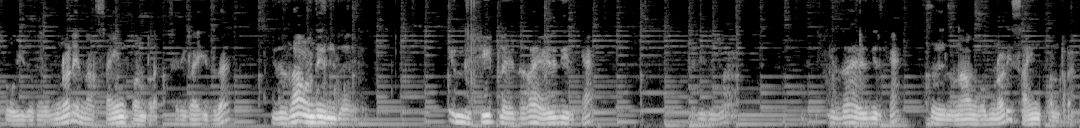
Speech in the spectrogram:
ஸோ இது முன்னாடி நான் சைன் பண்ணுறேன் சரிங்களா? இதில் இதுதான் வந்து இந்த இந்த ஷீட்டில் இதுதான் எழுதியிருக்கேன். சரிங்களா இதுதான் எழுதியிருக்கேன். ஸோ இதில் நான் உங்கள் முன்னாடி சைன் பண்ணுறேன்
